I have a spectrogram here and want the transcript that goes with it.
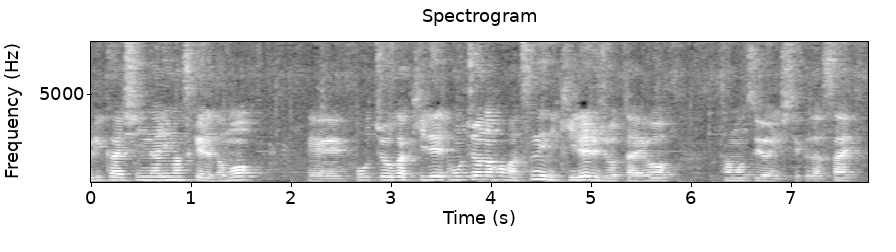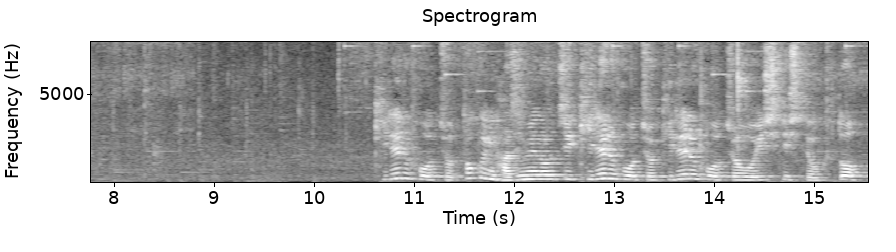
繰り返しになりますけれども、えー、包丁が切れ包丁の刃は常に切れる状態を保つようにしてください。切れる包丁特に初めのうち切れる包丁切れる包丁を意識しておくと、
